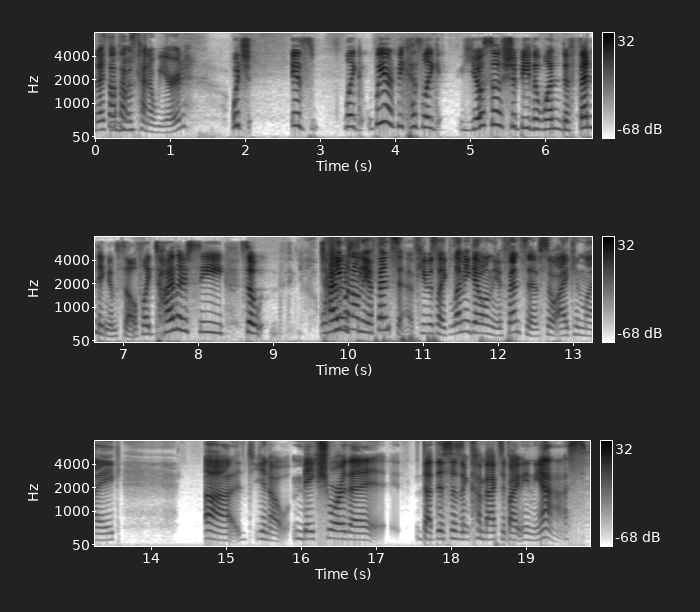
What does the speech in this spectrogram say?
And I thought that Mhm. was kind of weird. Which is like weird because like Yosa should be the one defending himself. Like Tyler C. So Well, Tyler he went on the offensive. He was like, "Let me go on the offensive so I can like, uh, you know, make sure that that this doesn't come back to bite me in the ass."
